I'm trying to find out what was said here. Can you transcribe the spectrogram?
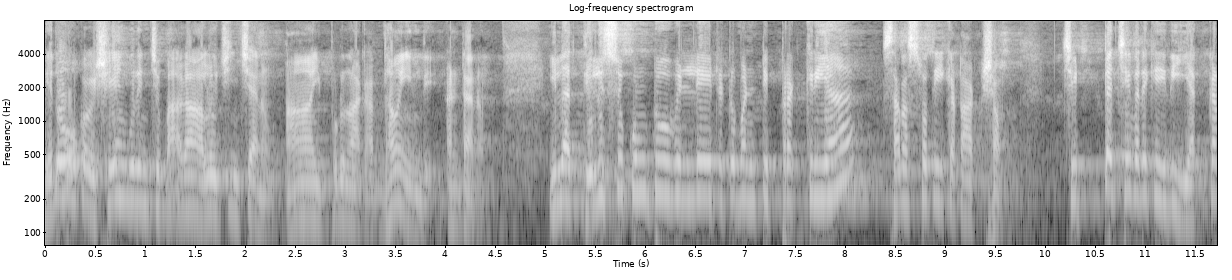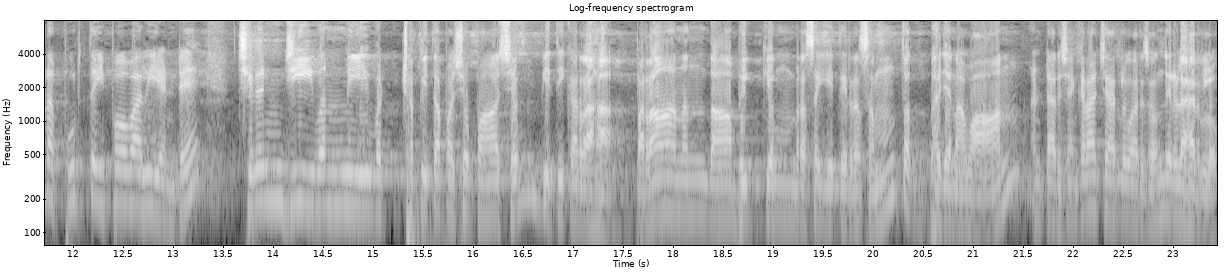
ఏదో ఒక విషయం గురించి బాగా ఆలోచించాను. ఆ ఇప్పుడు నాకు అర్థమైంది అంటాను. ఇలా తెలుసుకుంటూ వెళ్ళేటటువంటి ప్రక్రియ సరస్వతీ కటాక్షం. చిట్ట చివరికి ఇది ఎక్కడ పూర్తయిపోవాలి అంటే చిరంజీవన్ని వక్షపిత పశుపాశ పరానందాభిక్యం రసయతి రసం తద్భజనవాన్ అంటారు శంకరాచార్యులు వారి సౌందర్యలహరిలో.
